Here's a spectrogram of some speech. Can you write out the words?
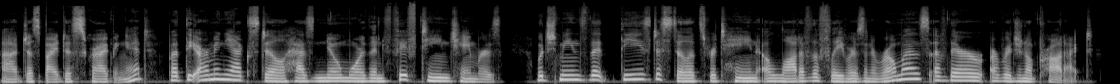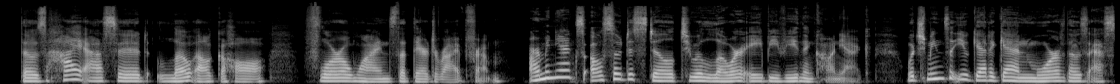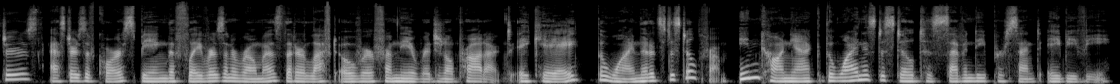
Uh, just by describing it. But the Armagnac still has no more than 15 chambers, which means that these distillates retain a lot of the flavors and aromas of their original product those high acid, low alcohol, floral wines that they're derived from. Armagnacs also distill to a lower ABV than cognac, which means that you get again more of those esters. Esters, of course, being the flavors and aromas that are left over from the original product, aka the wine that it's distilled from. In cognac, the wine is distilled to 70% ABV.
